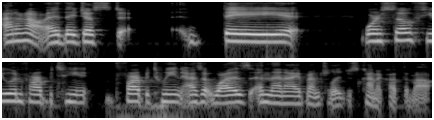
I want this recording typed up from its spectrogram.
I don't know, they just they were so few and far between far between as it was and then I eventually just kind of cut them out.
